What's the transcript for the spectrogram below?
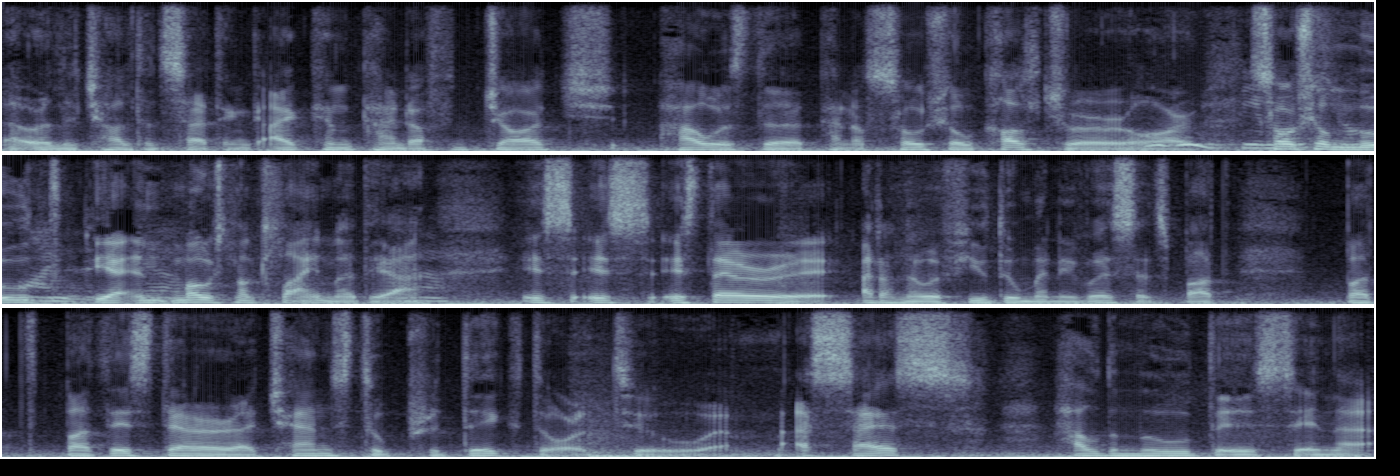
early childhood setting, I can kind of judge how is the kind of social culture or Ooh, social mood, climate, yeah, yeah, emotional climate, yeah. yeah. Is is is there? I don't know if you do many visits, but but but is there a chance to predict or to um, assess? How the mood is in the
